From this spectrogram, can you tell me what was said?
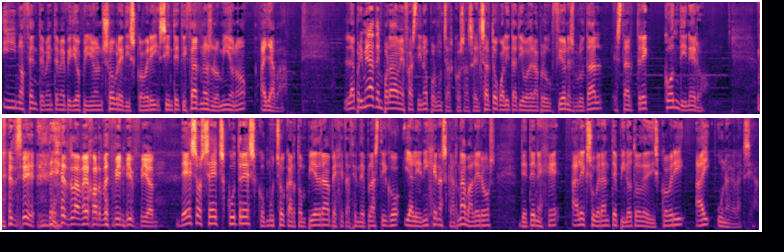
inocentemente me pidió opinión sobre Discovery. Sintetizar no es lo mío, ¿no? Allá va. La primera temporada me fascinó por muchas cosas. El salto cualitativo de la producción es brutal. Star Trek con dinero. sí, es la mejor definición. De esos sets cutres con mucho cartón piedra, vegetación de plástico y alienígenas carnavaleros de TNG al exuberante piloto de Discovery hay una galaxia.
